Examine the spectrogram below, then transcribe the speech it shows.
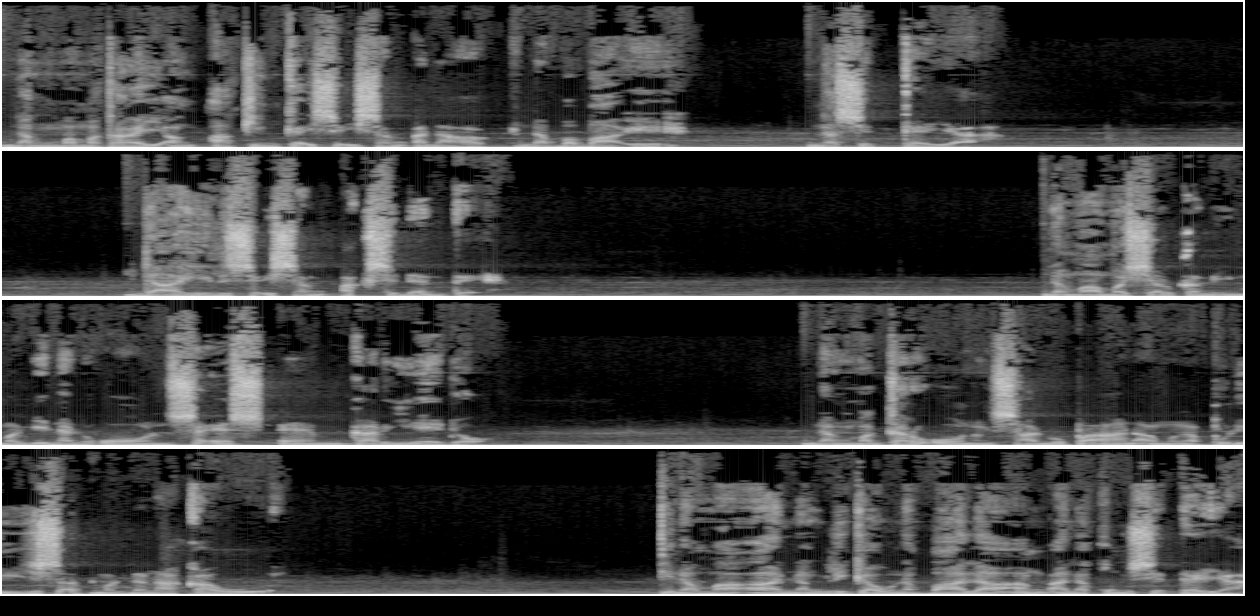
nang mamatay ang aking kaisa-isang anak na babae na si Thea. Dahil sa isang aksidente. Namamasyal kaming mag-ina noon sa SM Carriedo. Nang magkaroon ng sagupaan ang mga pulis at magnanakaw. Tinamaan ng ligaw na bala ang anak kong si Thea.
